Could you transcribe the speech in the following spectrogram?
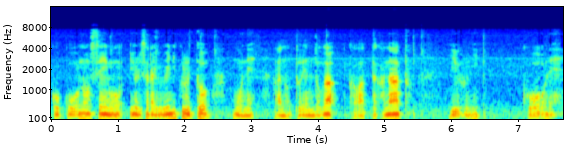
ここの線をよりさらに上に来ると、もうね、あのトレンドが変わったかなというふうに、こうね、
